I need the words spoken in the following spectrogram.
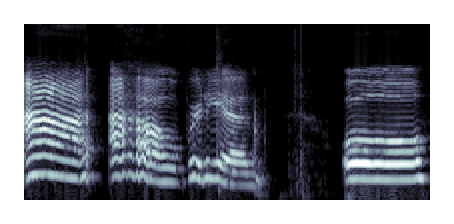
Ah. Ow. Brilliant. Or.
